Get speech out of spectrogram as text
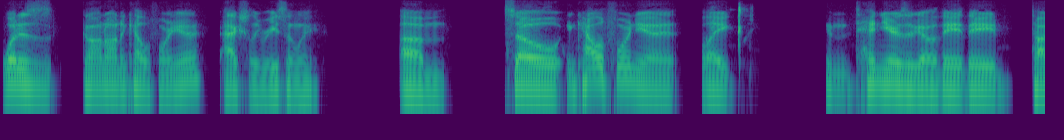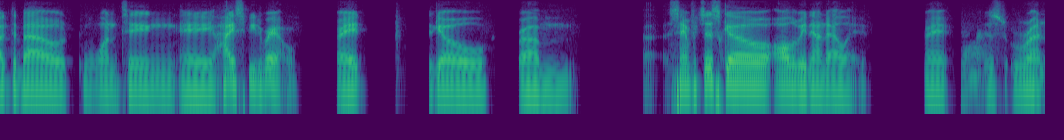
what has gone on in California actually recently. Um, so in California, like in ten years ago, they they talked about wanting a high speed rail, right, to go from uh, San Francisco all the way down to LA, right? that? just run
